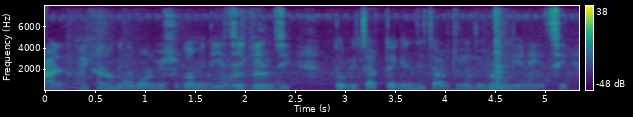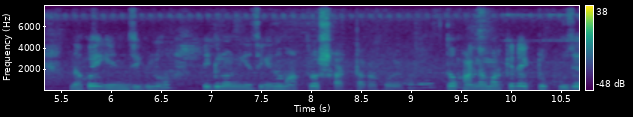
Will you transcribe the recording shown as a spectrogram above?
আর এখানেও কিন্তু বড় মেশোকেও আমি দিয়েছি, গেঞ্জি। তো আমি চারটে গেঞ্জি চারজনের জন্য নিয়ে নিয়েছি। দেখো এই গেঞ্জিগুলো, এগুলো নিয়েছি কিন্তু মাত্র ষাট টাকা করে। তো খান্না মার্কেটে একটু খুঁজে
